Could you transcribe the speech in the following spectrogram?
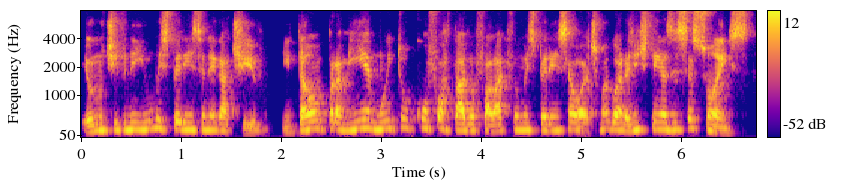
eu não tive nenhuma experiência negativa. Então, para mim, é muito confortável falar que foi uma experiência ótima. Agora, a gente tem as exceções.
